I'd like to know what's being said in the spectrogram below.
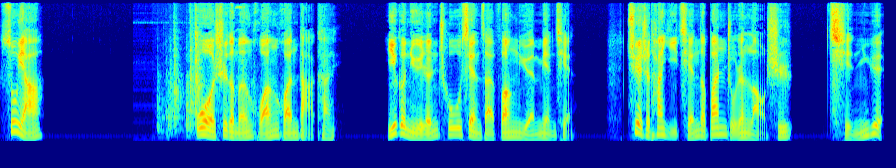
苏雅，卧室的门缓缓打开，一个女人出现在方圆面前，却是他以前的班主任老师秦月。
